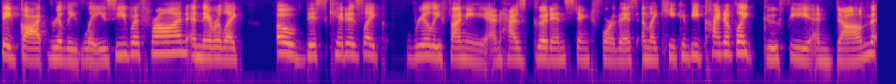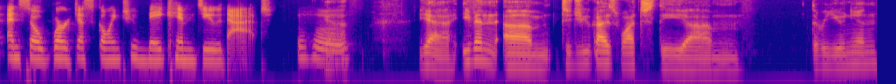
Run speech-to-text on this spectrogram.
they got really lazy with Ron and they were like, "Oh, this kid is like really funny and has good instinct for this and like he can be kind of like goofy and dumb and so we're just going to make him do that." Mhm. Yeah. Yeah. Even um, did you guys watch the um, the reunion?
